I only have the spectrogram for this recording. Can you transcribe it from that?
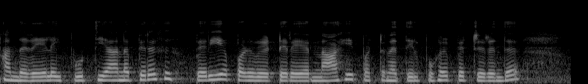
அந்த வேலை பூர்த்தியான பிறகு பெரிய பழுவேட்டரையர் நாகைப்பட்டினத்தில் புகழ்பெற்றிருந்த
